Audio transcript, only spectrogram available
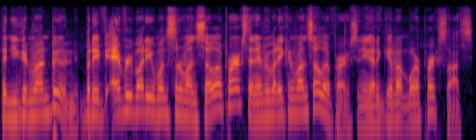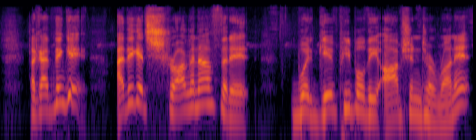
then you can run boon. But if everybody wants to run solo perks, then everybody can run solo perks, and you got to give up more perk slots. Like I think it, I think it's strong enough that it would give people the option to run it,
